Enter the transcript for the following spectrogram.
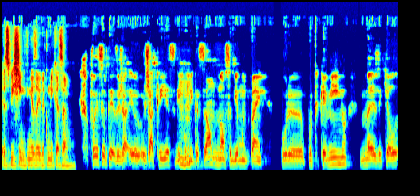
esse bichinho que tinhas aí da comunicação? Foi a certeza, eu já, eu já queria seguir uhum. comunicação, não sabia muito bem por, eh, por que caminho, mas aquele,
